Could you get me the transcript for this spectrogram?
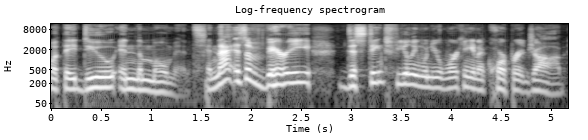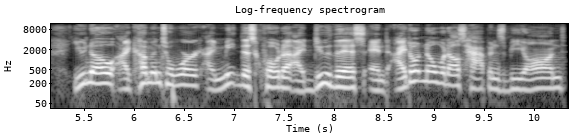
what they do in the moment. And that is a very distinct feeling when you're working in a corporate job. You know, I come into work, I meet this quota, I do this, and I don't know what else happens beyond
